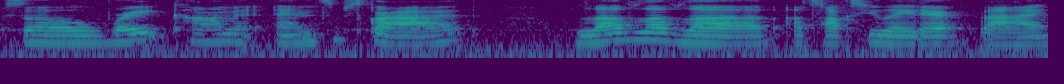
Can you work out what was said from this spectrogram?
So rate, comment, and subscribe. Love, love, love. I'll talk to you later. Bye.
